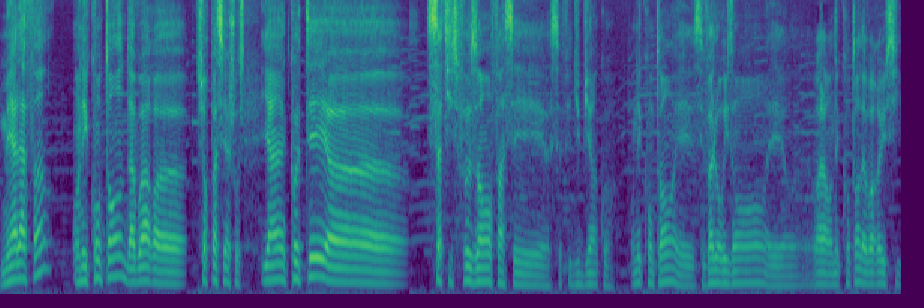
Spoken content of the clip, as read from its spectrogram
Mais à la fin, on est content d'avoir euh, surpassé la chose. Il y a un côté euh, satisfaisant. Enfin, ça fait du bien quoi. On est content et c'est valorisant et euh, voilà, on est content d'avoir réussi.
